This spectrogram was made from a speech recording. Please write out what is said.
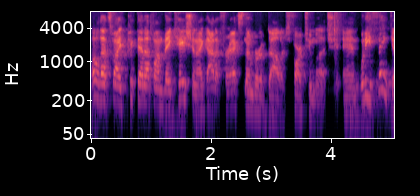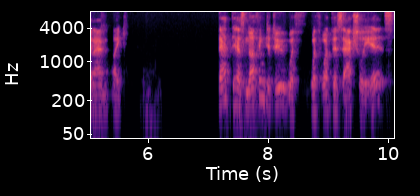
oh, that's why I picked that up on vacation. I got it for X number of dollars, far too much. And what do you think? And I'm like, that has nothing to do with with what this actually is.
